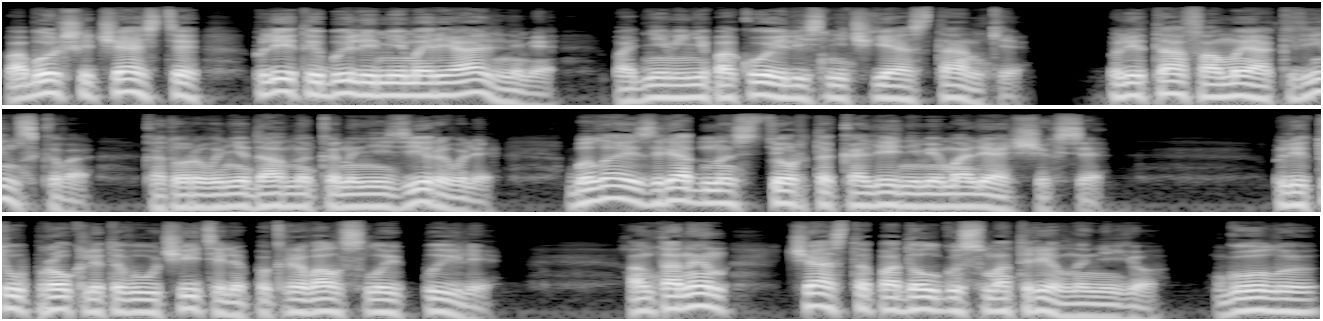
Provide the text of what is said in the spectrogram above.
По большей части плиты были мемориальными, под ними не покоились ничьи останки. Плита Фомы Аквинского, которого недавно канонизировали, была изрядно стерта коленями молящихся. Плиту проклятого учителя покрывал слой пыли. Антонен часто подолгу смотрел на нее, голую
